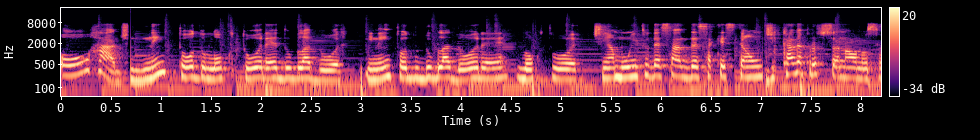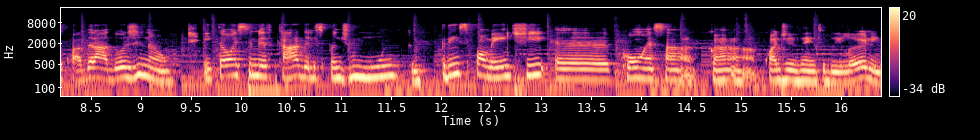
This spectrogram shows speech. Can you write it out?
ou rádio. Nem todo locutor é dublador e nem todo dublador é locutor. Tinha muito dessa, dessa questão de cada profissional no seu quadrado, hoje não. Então esse mercado ele expandiu muito, principalmente é, com essa com, a, com o advento do e-learning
